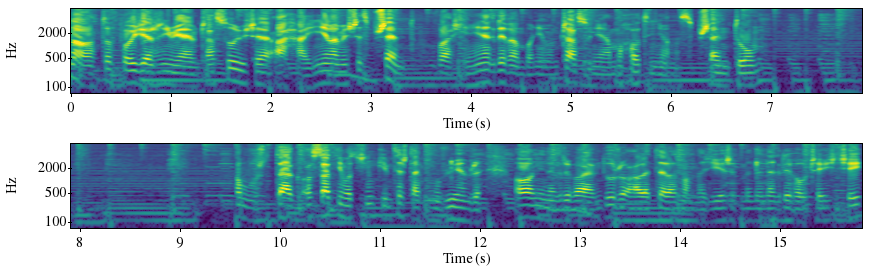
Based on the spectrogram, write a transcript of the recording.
No, to powiedziałem, że nie miałem czasu i że aha, i nie mam jeszcze sprzętu. Właśnie, nie nagrywam, bo nie mam czasu, nie mam ochoty, nie mam sprzętu. Znowuż tak, ostatnim odcinkiem też tak mówiłem, że o, nie nagrywałem dużo, ale teraz mam nadzieję, że będę nagrywał częściej.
